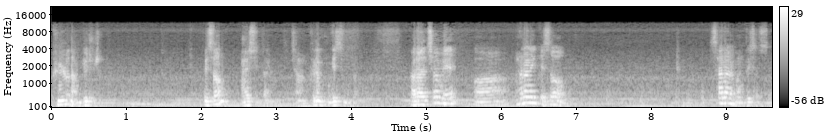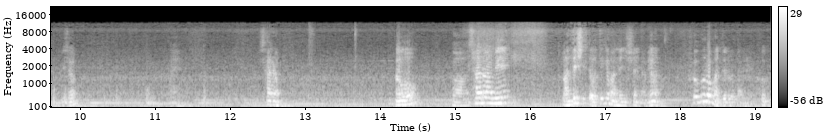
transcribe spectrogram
글로 남겨주셨다. 그래서 알 수 있다는 거죠. 자, 그럼 보겠습니다. 아, 처음에 어, 하나님께서 사람을 만드셨어요. 그죠? 네. 사람. 하고 어, 사람이 만드실 때 어떻게 만드셨냐면 흙으로 만들어 달래요. 흙.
